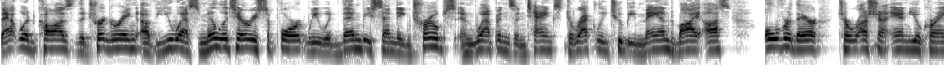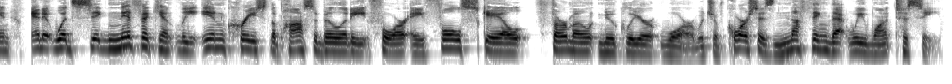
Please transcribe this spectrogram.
That would cause the triggering of U.S. military support. We would then be sending troops and weapons and tanks directly to be manned by us over there to Russia and Ukraine, and it would significantly increase the possibility for a full scale thermonuclear war, which of course is nothing that we want to see.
